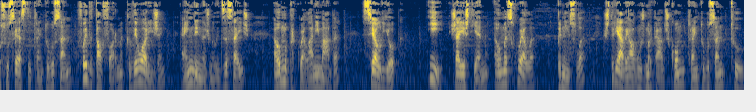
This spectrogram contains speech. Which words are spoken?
O sucesso de Train to Busan foi de tal forma que deu origem, ainda em 2016, a uma prequela animada, Seoul-yok, e, já este ano, a uma sequela, Península, estreada em alguns mercados como Train to Busan 2.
